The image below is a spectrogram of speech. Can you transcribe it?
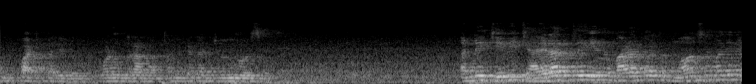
મુખપાઠ કરેલો વડોદરામાં, તમે કદાચ જોયું હશે. અને જેવી જાહેરાત થઈ, એને બાળકે મોહન સમાજને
